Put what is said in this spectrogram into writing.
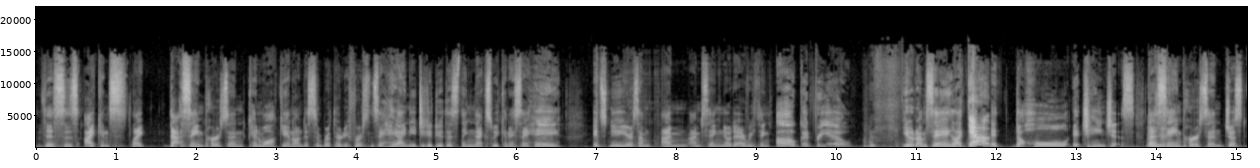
this is I can like that same person can walk in on December 31st and say, "Hey, I need you to do this thing next week," and I say, "Hey." It's New Year's. I'm I'm I'm saying no to everything. Oh, good for you. You know what I'm saying? Like that, Yeah. it, the whole it changes. That same person just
